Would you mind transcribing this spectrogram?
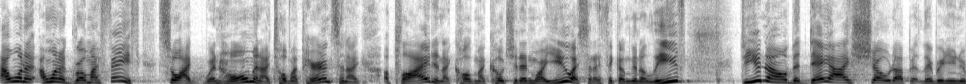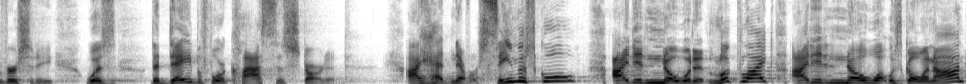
I want to I want to grow my faith. So I went home and I told my parents and I applied and I called my coach at NYU. I said, I think I'm going to leave. Do you know the day I showed up at Liberty University was the day before classes started? I had never seen the school. I didn't know what it looked like. I didn't know what was going on.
